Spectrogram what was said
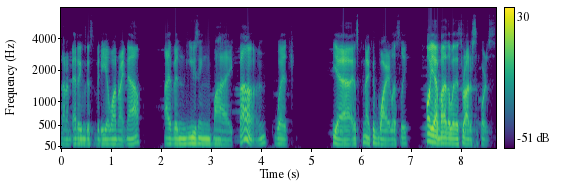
that I'm editing this video on right now. I've been using my phone, which, yeah, is connected wirelessly. Oh yeah, by the way, this router supports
